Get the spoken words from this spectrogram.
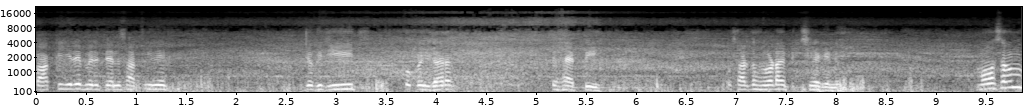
ਬਾਕੀ ਜਿਹੜੇ ਮੇਰੇ ਤਿੰਨ ਸਾਥੀ ਨੇ, ਜਗਜੀਤ, ਭੁਪਿੰਦਰ ਤੇ ਹੈਪੀ। ਉਹ ਸਾਡੇ ਤੋਂ ਥੋੜਾ ਪਿੱਛੇ ਹੈਗੇ ਨੇ। ਮੌਸਮ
